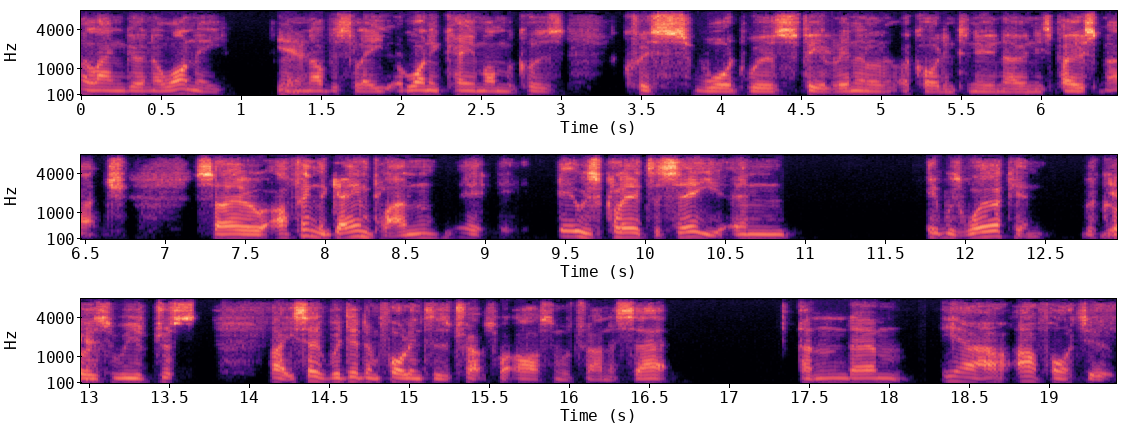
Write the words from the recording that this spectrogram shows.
Elanga and Awoniyi. Yeah. And obviously, Awoniyi came on because Chris Wood was feeling ill, according to Nuno in his post match. So I think the game plan it, it was clear to see, and it was working because yeah. we just, like you said, we didn't fall into the traps what Arsenal were trying to set. And um, yeah, I, I, thought it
